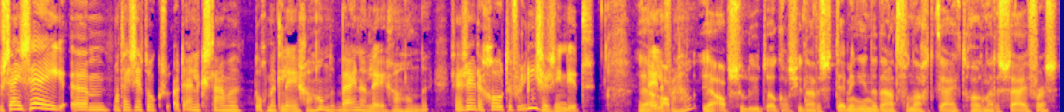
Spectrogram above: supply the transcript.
Zijn zij, um, want hij zegt ook... uiteindelijk staan we toch met lege handen, bijna lege handen. Zijn zij de grote verliezers in dit ja, hele verhaal? Ja, absoluut. Ook als je naar de stemming inderdaad vannacht kijkt, gewoon naar de cijfers.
